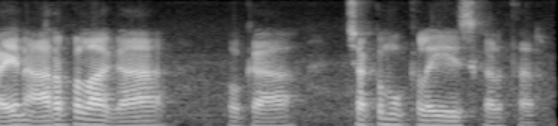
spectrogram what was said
పైన అరపలాగా ఒక చెక్క ముక్కలు వేసి కడతారు.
